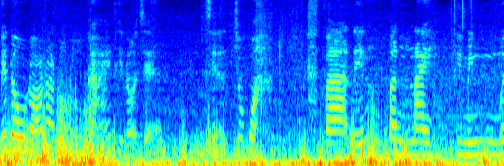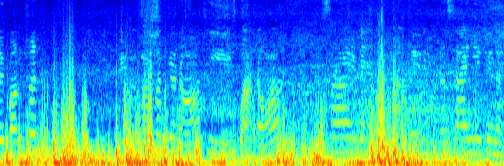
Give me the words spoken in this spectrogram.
biết đâu đó là đu đủ cái thì nó sẽ sẽ cho quả. Và đến phần này thì mình mới bón phân. Mình mới bón phân cho nó thì quả đó sai đây các bạn thấy này, nó sai như thế này.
